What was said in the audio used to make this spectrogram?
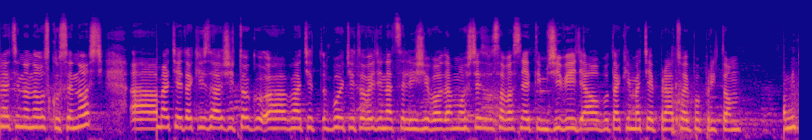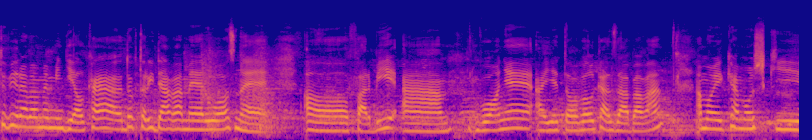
máte na novú skúsenosť a máte aj taký zážitok a máte, budete to vedieť na celý život a môžete sa vlastne aj tým živiť alebo taký máte prácu aj popri tom. My tu vyrábame mydielka, do ktorých dávame rôzne o, farby a vône a je to veľká zábava. A moje kamošky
